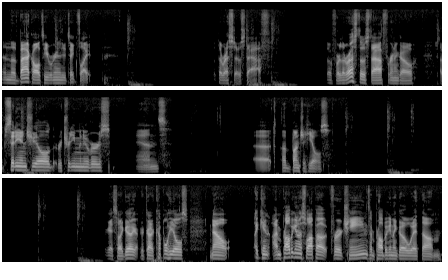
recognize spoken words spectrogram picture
And the back ulti, we're going to do Take Flight with the Resto staff. So for the Resto staff, we're going to go Obsidian Shield, Retreating Maneuvers, and uh, a bunch of heals. Okay, so I got, I got a couple heals. Now, I can. I'm probably gonna swap out for chains. I'm probably gonna go with um.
